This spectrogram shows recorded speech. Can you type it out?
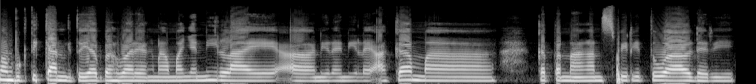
membuktikan gitu ya bahwa yang namanya nilai uh, nilai-nilai agama, ketenangan spiritual dari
